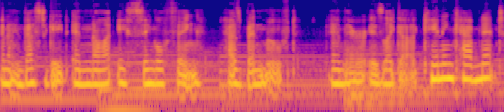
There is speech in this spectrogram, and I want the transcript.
And I investigate, and not a single thing has been moved. And there is like a canning cabinet,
